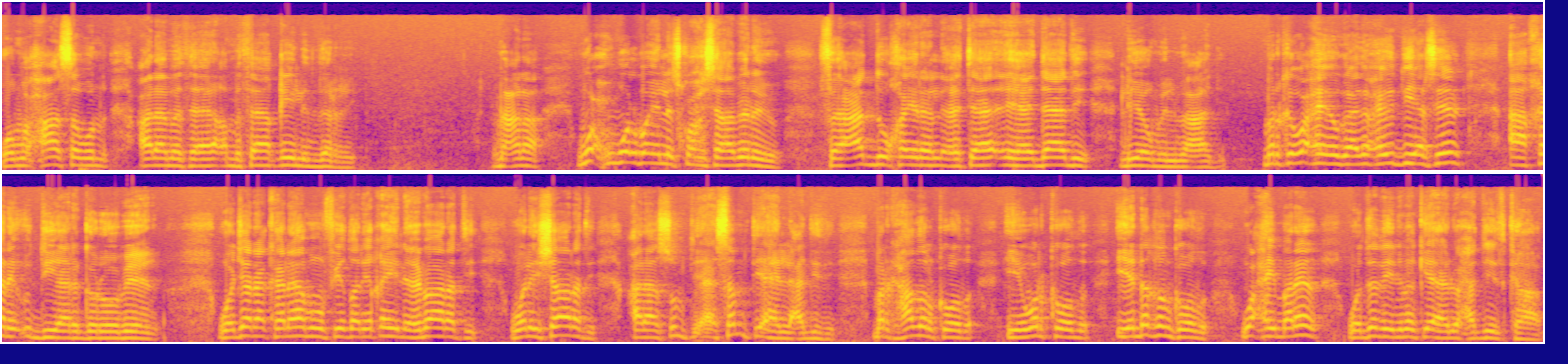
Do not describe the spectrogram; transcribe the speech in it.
Wa muxaasabun calaa mathaaqiili dari macnaa wax walba in la isku xisaabinayo. Faacaduu khayra alicdaadi liyowmi almacaadi marka waxay ogaadeen waxay u diyaarsadeen aakhiray u diyaargaroobeen wajara kalaamuhum fi dariiqay alcibaarati walishaarati calaa samti ahli lxadiidi marka hadalkooda iyo warkooda iyo dhaqankooda waxay mareen wadadii nimankii ahlu xadiidkaha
